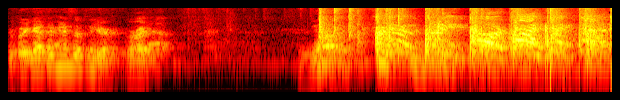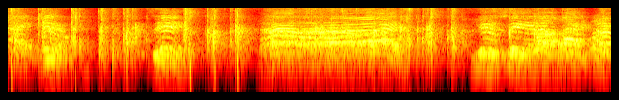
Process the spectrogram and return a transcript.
Everybody got their hands up in the air. All right. Yep. One, two, three, four, five, six, seven, eight. U C L A U C L A.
